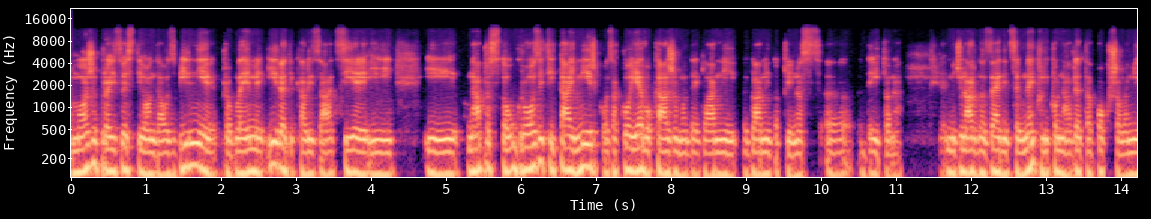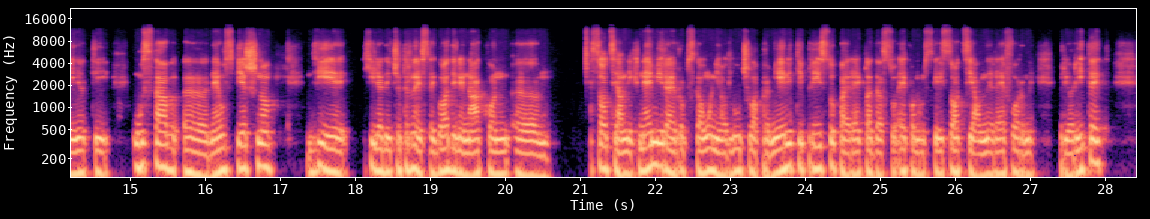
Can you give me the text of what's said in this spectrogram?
može proizvesti onda ozbiljnije probleme i radikalizacije i, i naprosto ugroziti taj mir za koji evo kažemo da je glavni, glavni doprinos uh, Daytona. Međunarodna zajednica je u nekoliko navrata pokušala mijenjati ustav uh, neuspješno. Dvije 2014. godine nakon socijalnih nemira Evropska unija odlučila promijeniti pristup, pa je rekla da su ekonomske i socijalne reforme prioritet.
